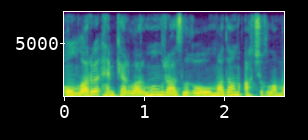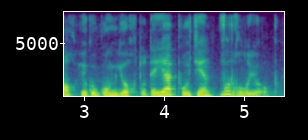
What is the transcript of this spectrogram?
onları həmkarlarımın razılığı olmadan açıqlamaq hüququm yoxdur deyə Putin vurğulayıb.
